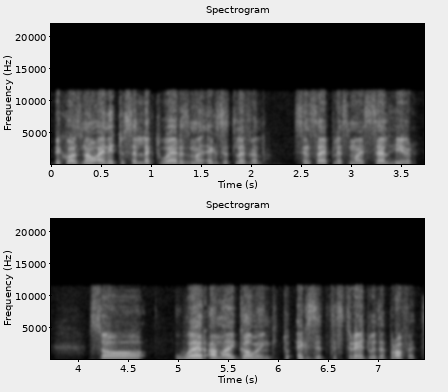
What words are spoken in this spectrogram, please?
Because now I need to select where is my exit level since I placed my sell here. So where am I going to exit this trade with a profit?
